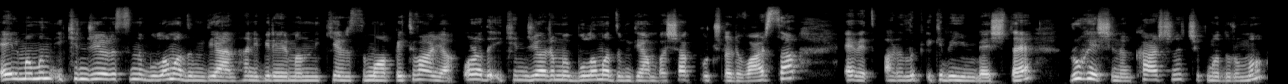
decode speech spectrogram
elmamın ikinci yarısını bulamadım diyen hani bir elmanın iki yarısı muhabbeti var ya orada ikinci yarımı bulamadım diyen Başak Burçları varsa evet Aralık 2025'te ruh eşinin karşına çıkma durumu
